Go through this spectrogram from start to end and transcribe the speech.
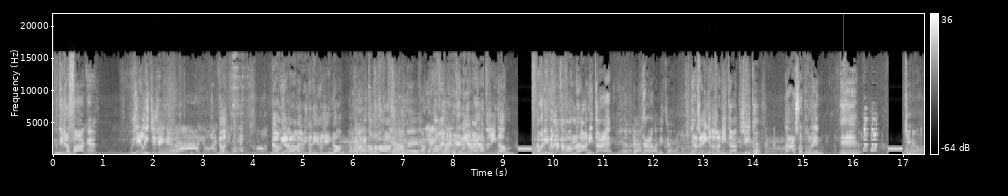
doet hij dat vaker? Moet je een liedje zingen? Ja, joh, hij Welke, ja, waarom heb ik dat niet gezien dan? Ik ben niet tot de nee. Waarom hebben jullie dat niet aan mij laten zien dan? Nou, geniet nog even van eh, Anita, hè? Ja, Ja. Anita. Jazeker, dat is Anita, dat zie je toch? Daar staat er nog in. Hé. Gino.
